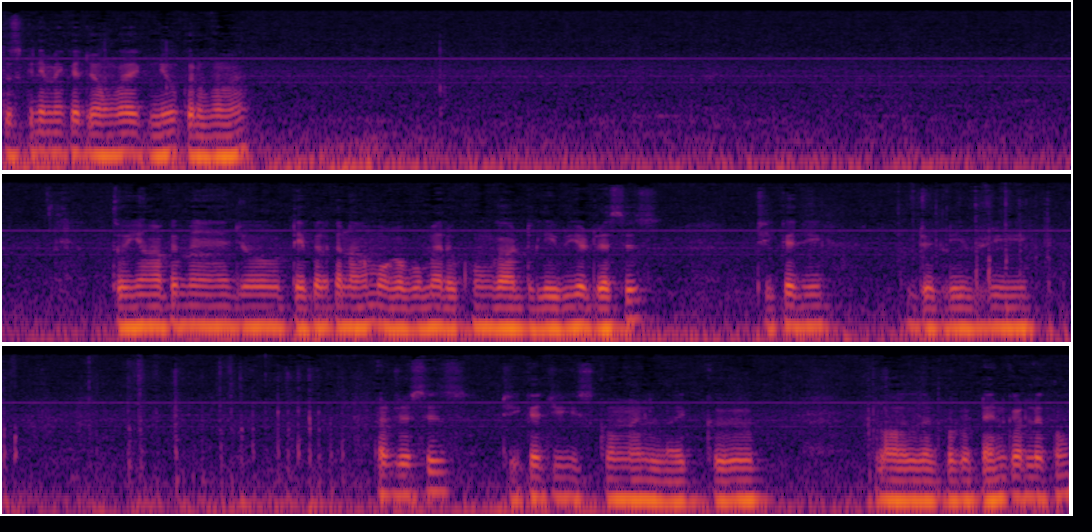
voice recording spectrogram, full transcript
تو اس کے لیے میں کیا جاؤں گا، ایک نیو کروں گا میں۔ تو یہاں پہ میں جو ٹیبل کا نام ہوگا وہ میں رکھوں گا ڈیلیوری ایڈریسز۔ ٹھیک ہے جی۔ ڈیلیوری ایڈریسز۔ ٹھیک ہے جی اس کو میں لائک کو ٹین کر لیتا ہوں۔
